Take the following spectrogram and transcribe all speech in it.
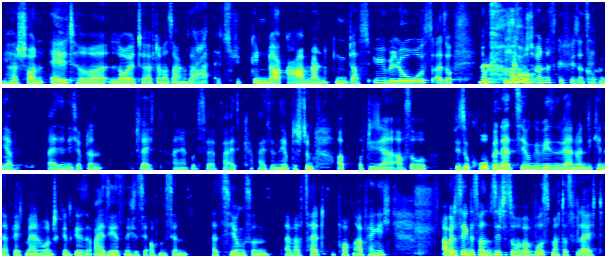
höre schon ältere Leute öfter mal sagen, so, ah, als die Kinder kamen, dann ging das übel los. Also ich hatte schon das Gefühl, sonst hätten ja, weiß ich nicht, ob dann vielleicht, ah ja gut, das wär, weiß, weiß jetzt nicht, ob das stimmt, ob, ob die dann auch so, ob die so grob in der Erziehung gewesen wären, wenn die Kinder vielleicht mehr ein Wunschkind gewesen wären, weiß ich jetzt nicht, ist ja auch ein bisschen Erziehungs- und einfach Zeitepochen abhängig. Aber deswegen, dass man sich das so bewusst macht, dass vielleicht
